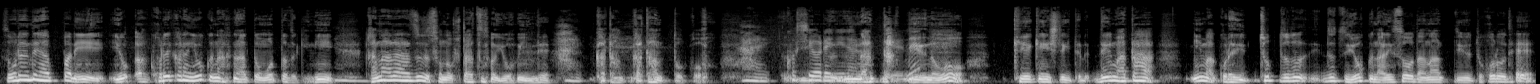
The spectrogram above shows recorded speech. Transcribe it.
それでやっぱりよあ、これから良くなるなと思ったときに、うん、必ずその二つの要因で、ガタン、ガタンとこう、はい、腰折れになるっていう、ね、なったっていうのを、経験してきてる。で、また、今これ、ちょっとずつ良くなりそうだなっていうところで、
